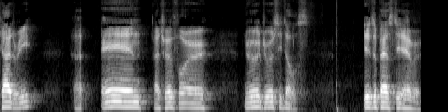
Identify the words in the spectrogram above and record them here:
Calgary, uh, and I cheer for New Jersey Devils. It's the best day ever.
